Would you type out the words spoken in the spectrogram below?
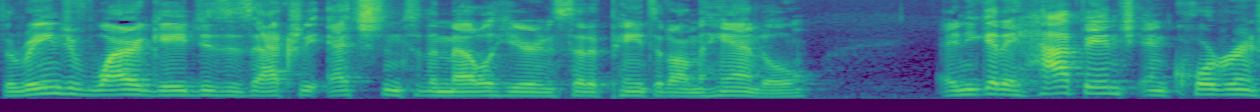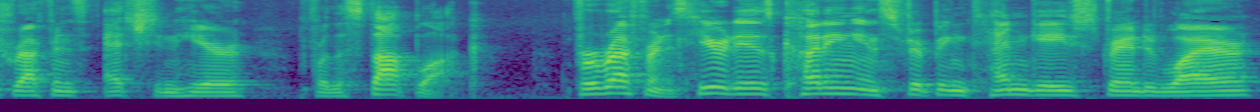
The range of wire gauges is actually etched into the metal here instead of painted on the handle. And you get a half inch and quarter inch reference etched in here for the stop block. For reference, here it is cutting and stripping 10 gauge stranded wire,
